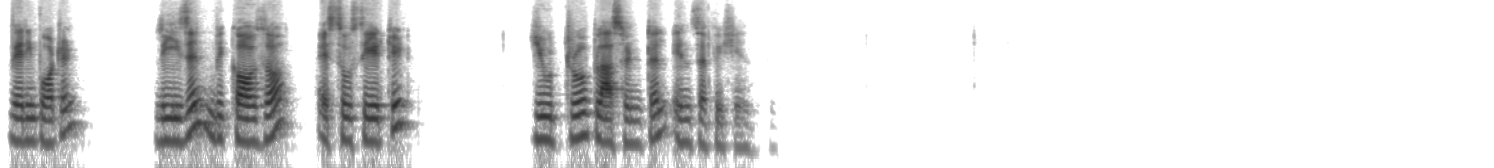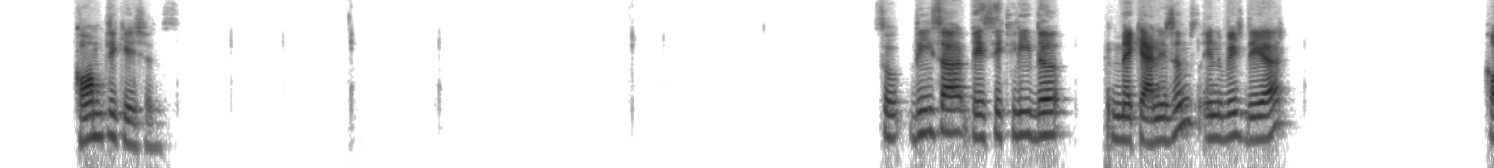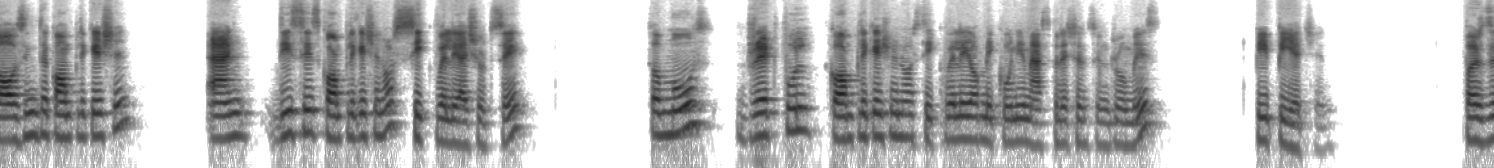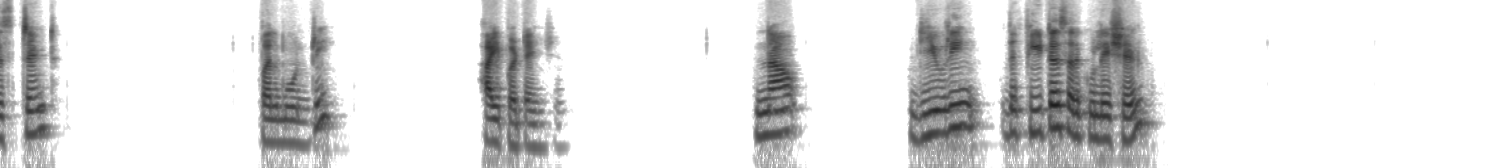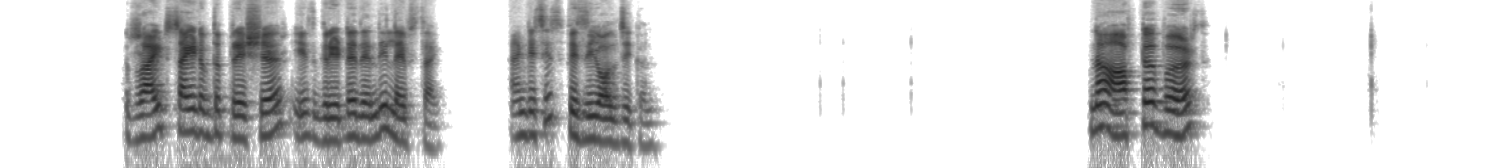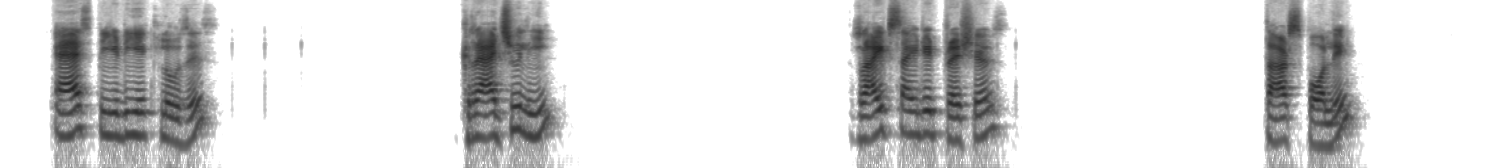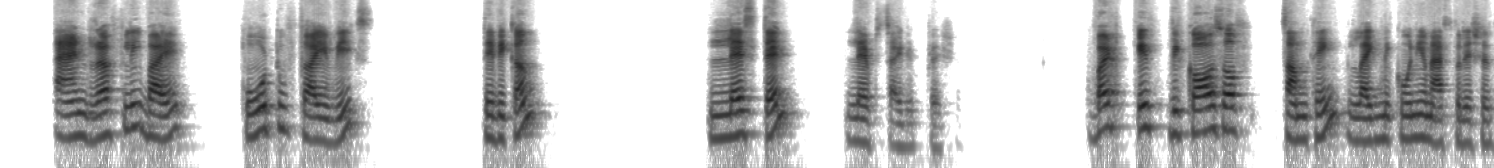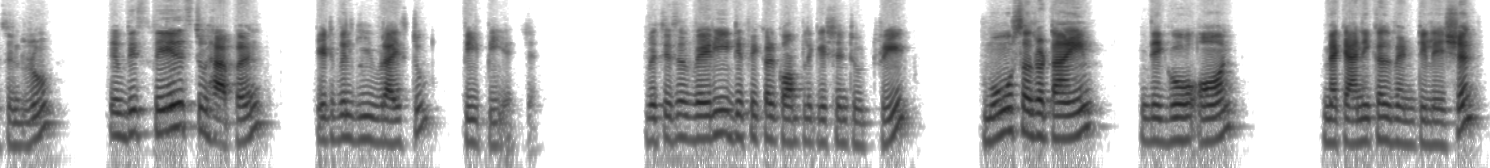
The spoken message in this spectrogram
very important reason because of associated uteroplacental insufficiency. Complications. So these are basically the mechanisms in which they are causing the complication and this is complication or sequelae I should say. So most dreadful complication or sequelae of meconium aspiration syndrome is PPHN persistent pulmonary hypertension. Now during the fetal circulation right side of the pressure is greater than the left side and this is physiological. Now after birth as PDA closes gradually right sided pressures starts falling and roughly by 4 to 5 weeks they become less than left sided pressure. But if because of something like meconium aspiration syndrome, if this fails to happen, it will give rise to PPHN which is a very difficult complication to treat. Most of the time they go on mechanical ventilation.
